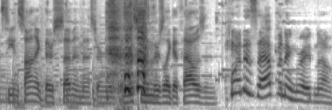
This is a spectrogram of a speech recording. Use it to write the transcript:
See, in Sonic, there's seven Master Emeralds. In this game, there's like a thousand. What is happening right now?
